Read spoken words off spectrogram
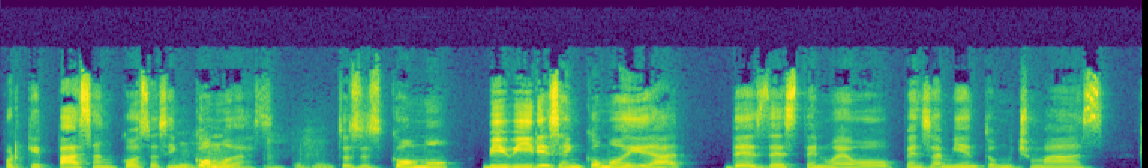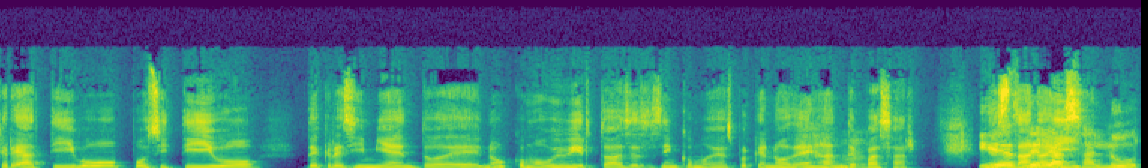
porque pasan cosas incómodas. Entonces, ¿cómo vivir esa incomodidad desde este nuevo pensamiento mucho más creativo, positivo, de crecimiento, de ¿no? cómo vivir todas esas incomodidades porque no dejan de pasar. Y desde la salud,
